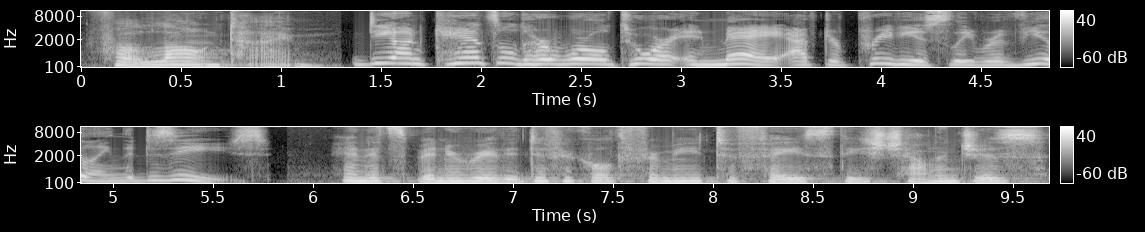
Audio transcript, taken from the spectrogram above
for a long time. Dion canceled her world tour in May after previously revealing the disease. And it's been really difficult for me to face these challenges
